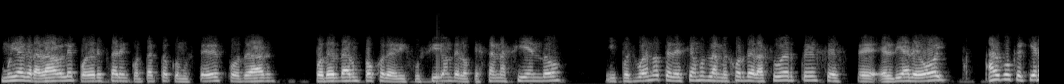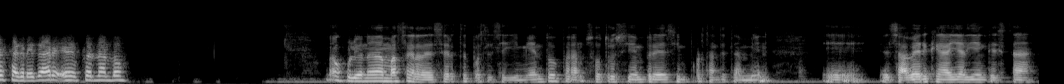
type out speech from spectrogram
muy agradable poder estar en contacto con ustedes, poder, poder dar un poco de difusión de lo que están haciendo y pues bueno, te deseamos la mejor de las suertes este, el día de hoy. ¿Algo que quieras agregar, eh, Fernando? No, Julio, nada más agradecerte pues el seguimiento. Para nosotros siempre es importante también eh, el saber que hay alguien que está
